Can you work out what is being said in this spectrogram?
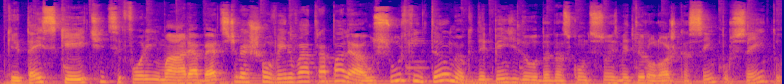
Porque até skate, se for em uma área aberta, se estiver chovendo, vai atrapalhar. O surf, então, meu, que depende do, das condições meteorológicas 100%,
